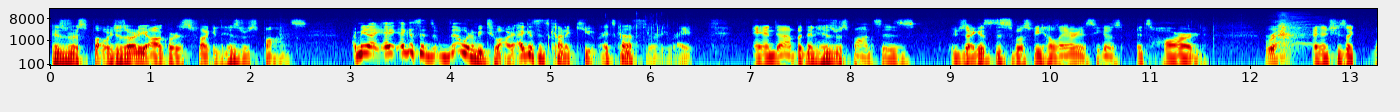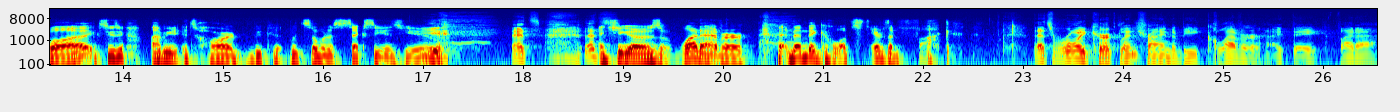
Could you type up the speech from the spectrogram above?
his response, which is already awkward as fucking, his response. I mean, I, I guess it's, that wouldn't be too awkward. I guess it's kind of cute, right? It's kind of flirty, right? And uh, but then his response is, which I guess this is supposed to be hilarious. He goes, "It's hard." Right. And then she's like, "What? Excuse me? I mean, it's hard because, with someone as sexy as you." Yeah, that's that's And she goes, "Whatever." And then they go upstairs and fuck. that's Roy Kirkland trying to be clever, I think. But uh, uh,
